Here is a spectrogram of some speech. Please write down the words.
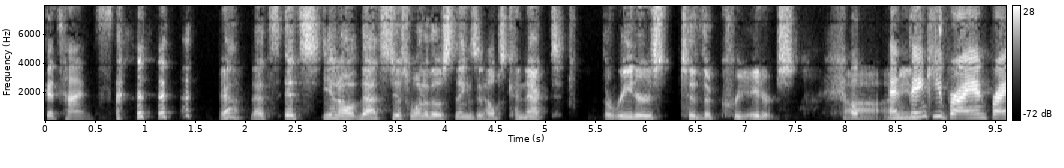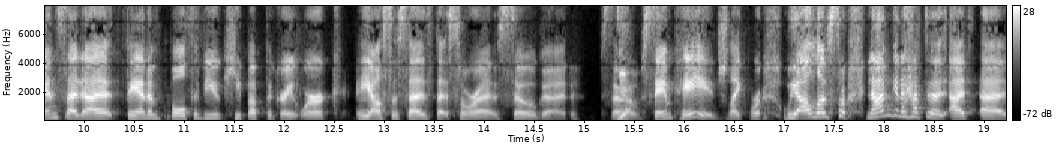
good times. Yeah, that's it's you know that's just one of those things that helps connect the readers to the creators. Oh, uh, and mean, thank you, Brian. Brian said, uh, fan of both of you. Keep up the great work. He also says that Sora is so good. So yeah. same page. Like we're we all love Sora. Now I'm gonna have to uh, uh,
